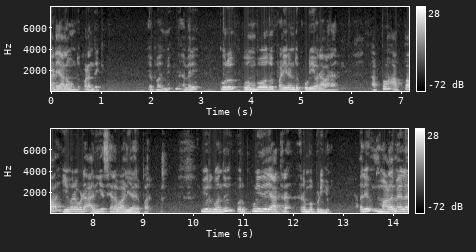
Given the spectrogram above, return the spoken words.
அடையாளம் உண்டு குழந்தைக்கு எப்போதுமே. அதுமாதிரி குரு ஒம்பது பன்னிரெண்டு கூடியவராக வராரு. அப்போ அப்பா இவரை விட அதிக செலவாளியாக இருப்பார். இவருக்கு வந்து ஒரு புனித யாத்திரை ரொம்ப பிடிக்கும். அதுலேயும் மலை மேலே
